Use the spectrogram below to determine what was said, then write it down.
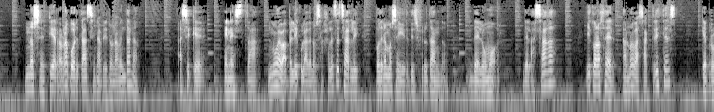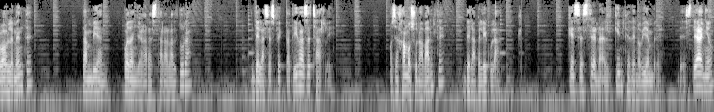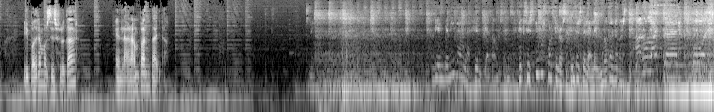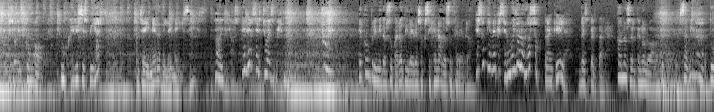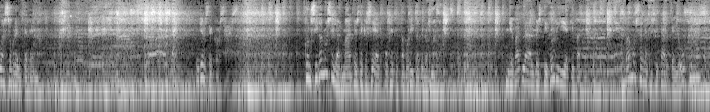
no se cierra una puerta sin abrir una ventana. Así que en esta nueva película de Los Ángeles de Charlie podremos seguir disfrutando del humor de la saga y conocer a nuevas actrices que probablemente también puedan llegar a estar a la altura de las expectativas de Charlie. Os dejamos un avance de la película que se estrena el 15 de noviembre de este año y podremos disfrutar en la gran pantalla. Bienvenida a la agencia Thompson. Existimos porque los agentes de la ley no dan abasto. ¿Sois como mujeres espías? Jane era del MI6. Ay Dios, ¿qué le has hecho a Sven? He comprimido su carótida y desoxigenado su cerebro. Eso tiene que ser muy doloroso. Tranquila, despertará. A no ser que no lo haga. Sabina actúa sobre el terreno. Ya sé cosas. Consigamos el arma antes de que sea el juguete favorito de los malos. Llevadla al vestidor y equipadla. Vamos a necesitar pelucas,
